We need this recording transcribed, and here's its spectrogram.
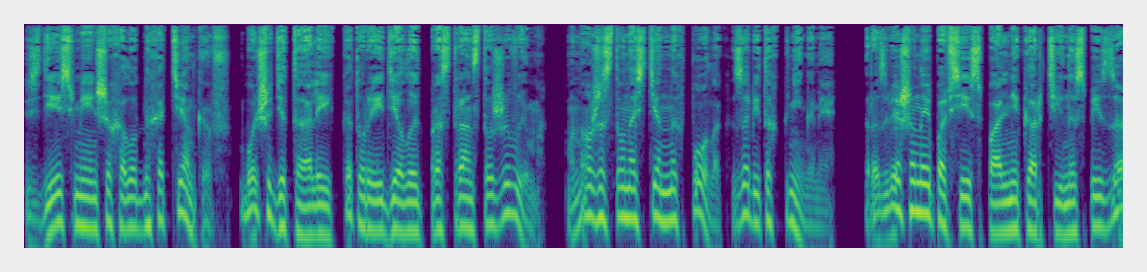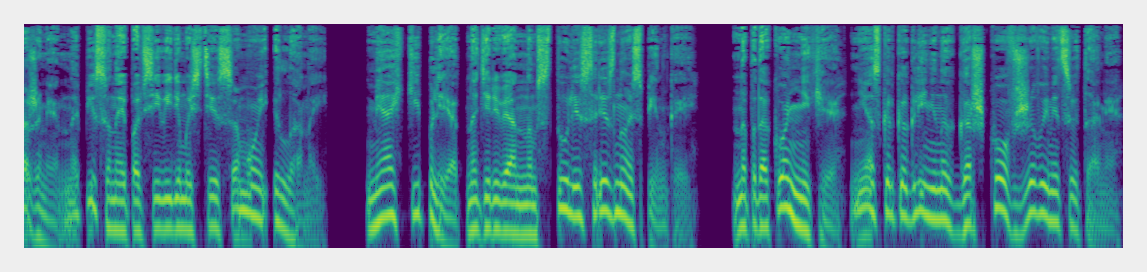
Здесь меньше холодных оттенков, больше деталей, которые делают пространство живым, множество настенных полок, забитых книгами. Развешанные по всей спальне картины с пейзажами, написанные, по всей видимости, самой Иланой. Мягкий плед на деревянном стуле с резной спинкой. На подоконнике несколько глиняных горшков с живыми цветами.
